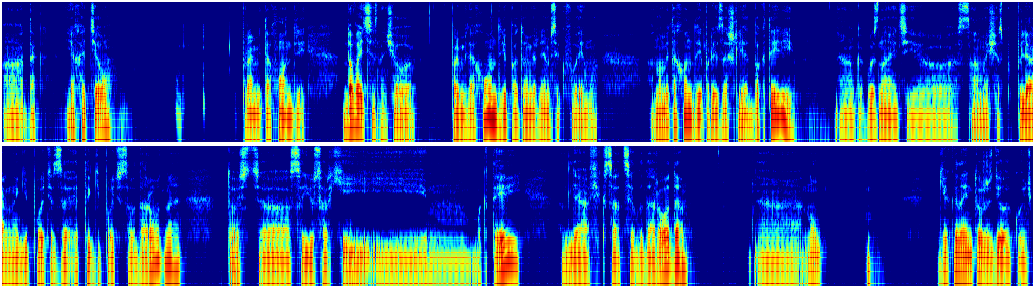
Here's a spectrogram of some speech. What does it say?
А, так, я хотел про митохондрии. Давайте сначала про митохондрии, потом вернемся к флейму. Но митохондрии произошли от бактерий. А, как вы знаете, э, самая сейчас популярная гипотеза – это гипотеза водородная, то есть э, союз археи и бактерий для фиксации водорода. Э, ну, я когда-нибудь тоже сделаю какой-нибудь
